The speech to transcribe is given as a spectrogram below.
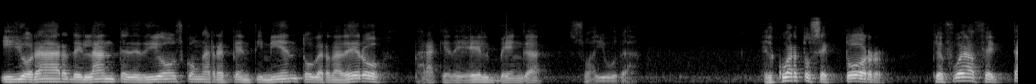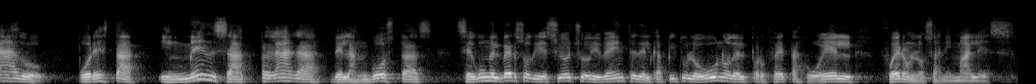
y llorar delante de Dios con arrepentimiento verdadero para que de Él venga su ayuda. El cuarto sector que fue afectado por esta inmensa plaga de langostas según el verso 18 y 20 del capítulo 1 del profeta Joel, fueron los animales.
